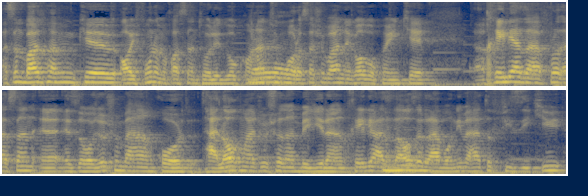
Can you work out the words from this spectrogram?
اصلا باید فهمیم که آیفون رو می‌خواستن تولید بکنن. تو آره. process ش رو باید نگاه بکنین که خیلی از افراد اصلا ازدواجشون به هم خورد طلاق مجبور شدن بگیرن خیلی از لحاظ روانی و حتی فیزیکی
